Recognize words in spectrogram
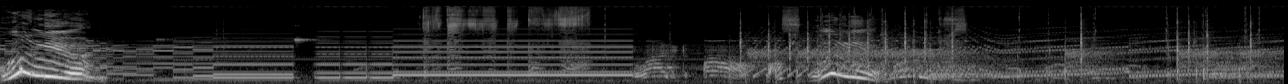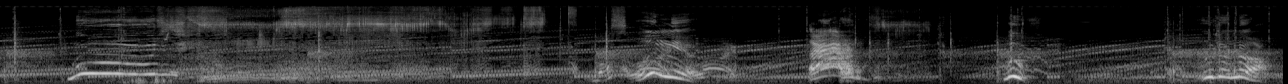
Onion. That's onion. That's onion. Ah! Move. Who don't know?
